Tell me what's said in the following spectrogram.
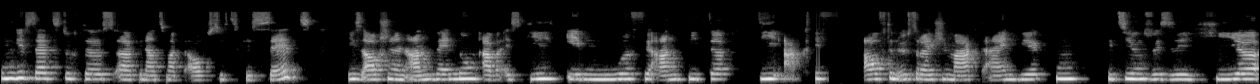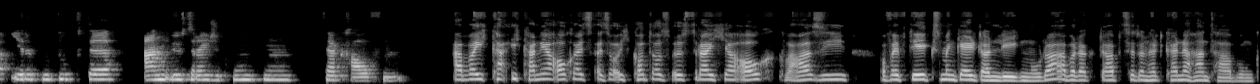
umgesetzt durch das äh, Finanzmarktaufsichtsgesetz ist auch schon in Anwendung, aber es gilt eben nur für Anbieter, die aktiv auf den österreichischen Markt einwirken, beziehungsweise hier ihre Produkte an österreichische Kunden verkaufen. Aber ich kann, ich kann ja auch als, also ich konnte aus Österreich ja auch quasi auf FTX mein Geld anlegen, oder? Aber da gab es ja dann halt keine Handhabung.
